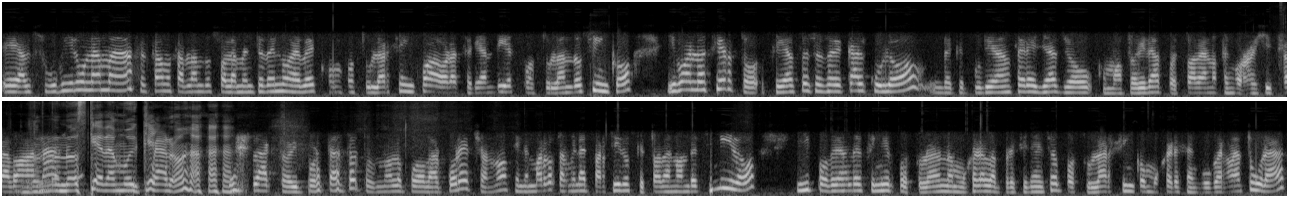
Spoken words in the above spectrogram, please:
eh, al subir una más, estamos hablando solamente de nueve, con postular cinco, ahora serían diez postulando cinco. Y bueno, es cierto, si haces ese cálculo de que pudieran ser ellas, yo como autoridad pues todavía no tengo registrado a No, nadie. no nos queda muy claro. Exacto, y por tanto, pues no lo puedo dar por hecho, ¿no? Sin embargo, también hay partidos que todavía no han definido y podrían definir postular a una mujer a la presidencia o postular cinco mujeres en gubernaturas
